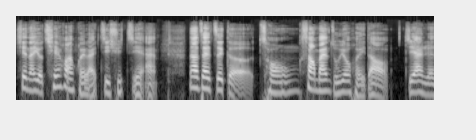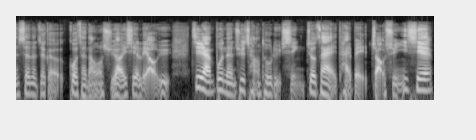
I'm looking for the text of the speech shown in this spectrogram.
现在又切换回来继续接案。那在这个从上班族又回到接案人生的这个过程当中，需要一些疗愈。既然不能去长途旅行，就在台北找寻一些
